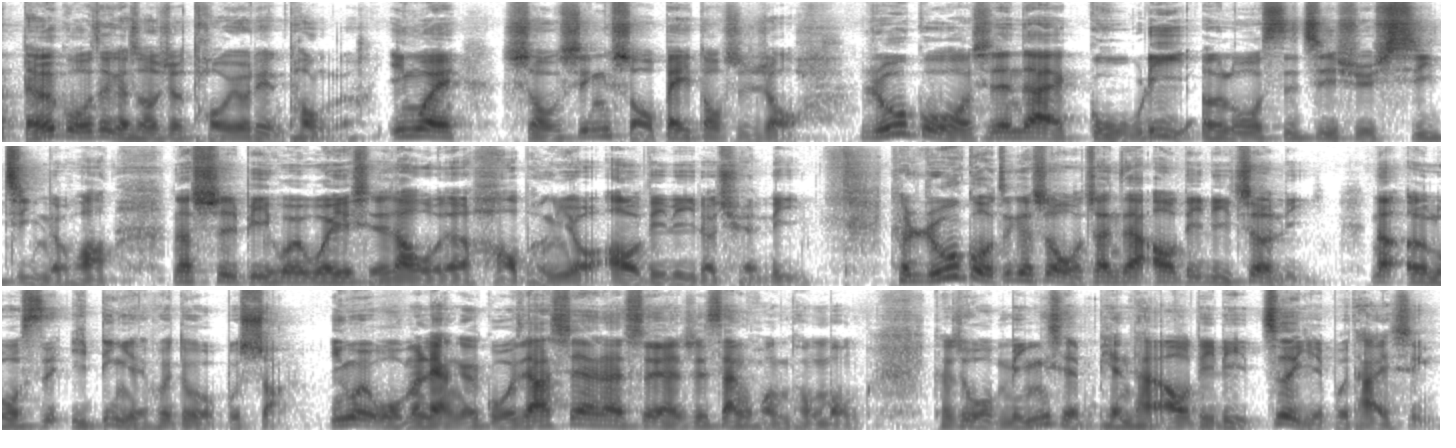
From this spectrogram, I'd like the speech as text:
德国这个时候就头有点痛了，因为手心手背都是肉。如果我现在鼓励俄罗斯继续西进的话，那势必会威胁到我的好朋友奥地利的权利。可如果这个时候我站在奥地利这里，那俄罗斯一定也会对我不爽，因为我们两个国家现在虽然是三皇同盟，可是我明显偏袒奥地利，这也不太行。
